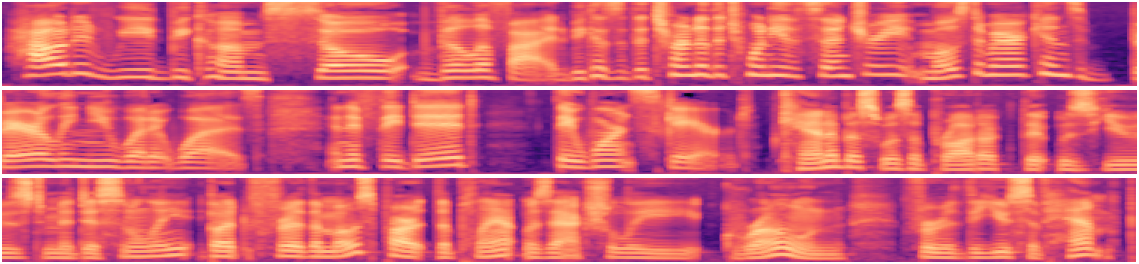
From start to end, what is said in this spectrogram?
How did weed become so vilified? Because at the turn of the 20th century, most Americans barely knew what it was. And if they did, they weren't scared. Cannabis was a product that was used medicinally, but for the most part, the plant was actually grown for the use of hemp.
